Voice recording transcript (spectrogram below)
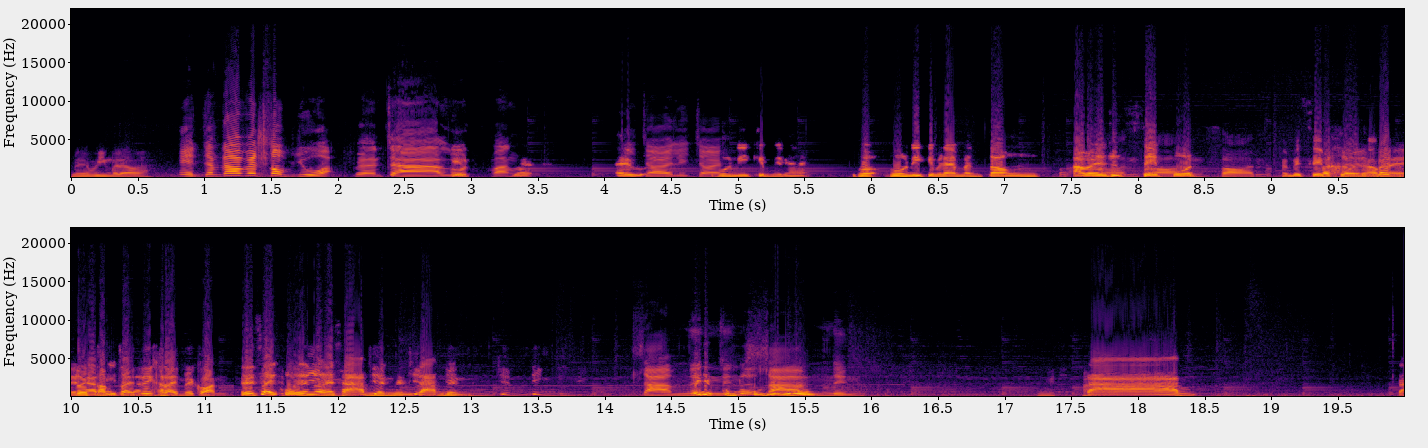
ไม่วิ่งไปแล้วอะเห็นจำได้ว่าเป็นศพอยู่อะเหมือนจะหลุดมั้งไอ้รีจอยรีจอยพวกนี้เก็บไม่ได้ พวกพวกนี้เก็บไม่ได้มันต้องเอาไว้เซฟโค้ดสอนมันเป็นเซฟไม่เคโค้ยดเอาไม่ไว้เคยตั้งใจเล่นใครไม่ก่อน เฮ้ยใส่โค้ดได้หน่อยสามหนึ่งหนึ่งสามหนึ่ง สามหนึ่งหนึ่งสามหนึ่งสามส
